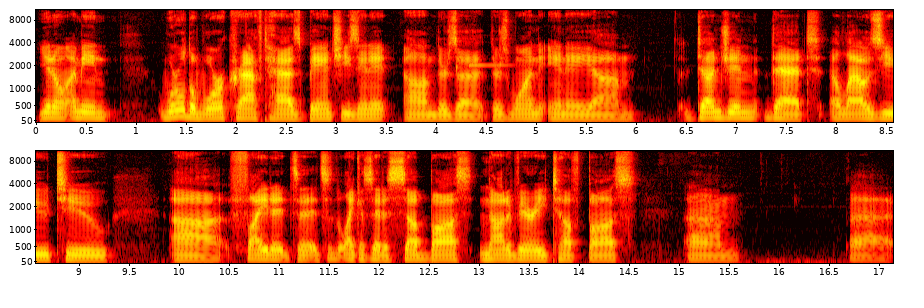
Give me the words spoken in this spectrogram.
you know, I mean, World of Warcraft has banshees in it. Um, there's a there's one in a um, dungeon that allows you to uh, fight it. It's, a, it's like I said, a sub boss, not a very tough boss. Um, uh,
